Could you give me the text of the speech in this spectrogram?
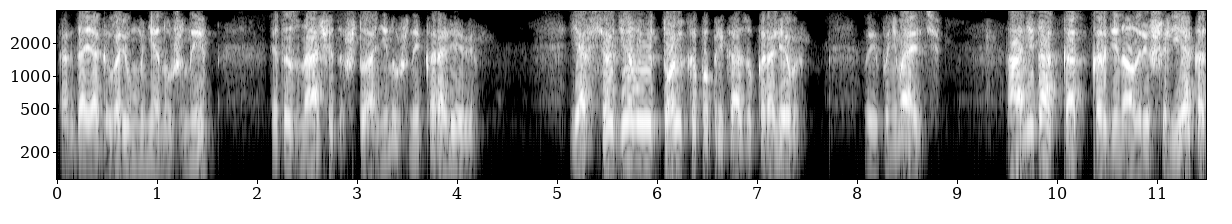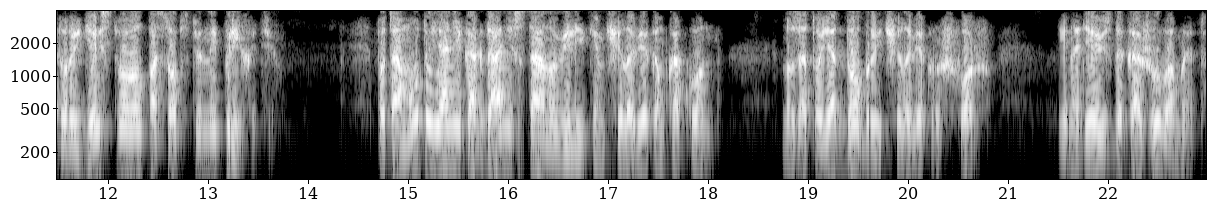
Когда я говорю «мне нужны», это значит, что они нужны королеве. Я все делаю только по приказу королевы. Вы понимаете? А не так, как кардинал Ришелье, который действовал по собственной прихоти. Потому-то я никогда не стану великим человеком, как он. Но зато я добрый человек, Рушфор, и, надеюсь, докажу вам это.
